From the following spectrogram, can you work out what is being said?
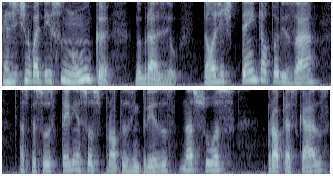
a gente não vai ter isso nunca no Brasil. Então a gente tem que autorizar as pessoas terem as suas próprias empresas nas suas próprias casas.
